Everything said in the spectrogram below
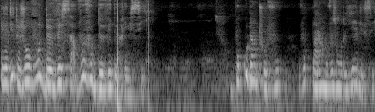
Et je dis toujours, vous devez ça, vous, vous devez de réussir. Beaucoup d'entre vous, vos parents ne vous ont rien laissé.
